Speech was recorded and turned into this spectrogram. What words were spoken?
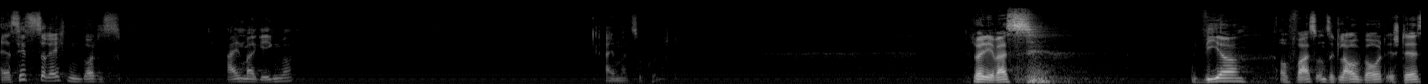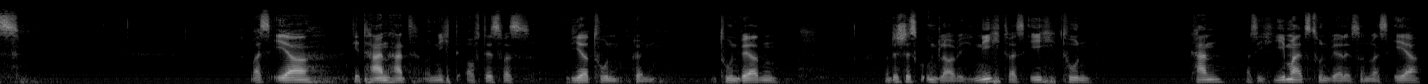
Er sitzt zur Rechten Gottes, einmal Gegenwart, einmal Zukunft. Leute, was wir, auf was unser Glaube baut, ist das, was er getan hat und nicht auf das, was wir tun können, tun werden. Und das ist das Unglaubliche. Nicht, was ich tun kann, was ich jemals tun werde, sondern was er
